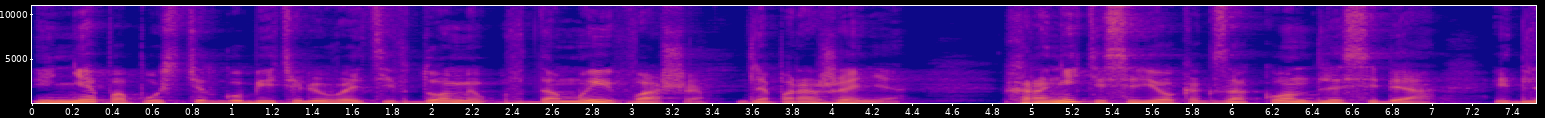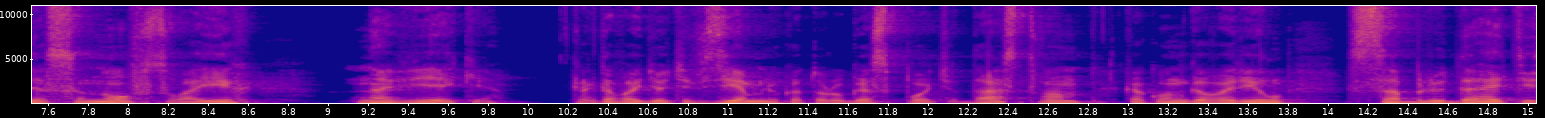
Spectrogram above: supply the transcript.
и не попустит губителю войти в, доме, в домы ваши для поражения – Храните ее как закон для себя и для сынов своих навеки. Когда войдете в землю, которую Господь даст вам, как Он говорил, соблюдайте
